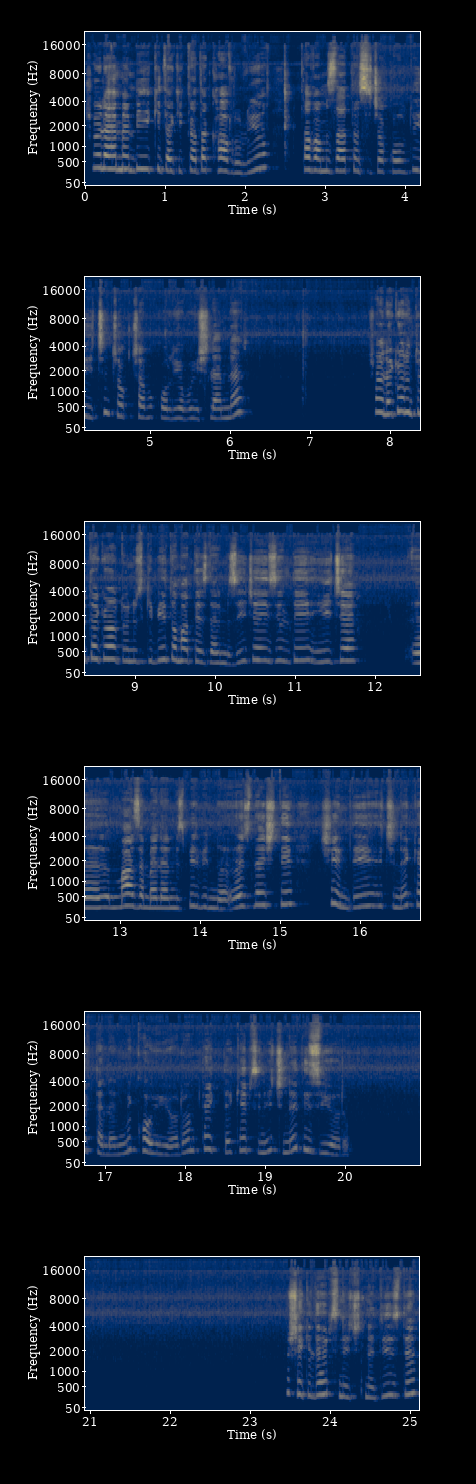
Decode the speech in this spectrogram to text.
Şöyle hemen bir iki dakikada kavruluyor. Tavamız zaten sıcak olduğu için çok çabuk oluyor bu işlemler. Şöyle görüntüde gördüğünüz gibi domateslerimiz iyice ezildi. iyice e, malzemelerimiz birbirine özleşti. Şimdi içine köftelerimi koyuyorum. Tek tek hepsini içine diziyorum. Bu şekilde hepsini içine dizdim.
